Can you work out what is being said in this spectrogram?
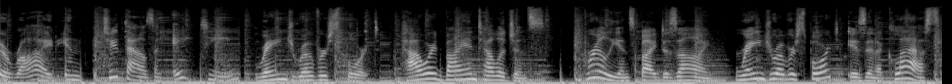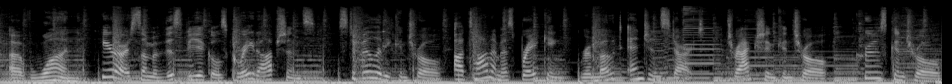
a ride in the 2018 Range Rover Sport. Powered by intelligence, brilliance by design. Range Rover Sport is in a class of one. Here are some of this vehicle's great options. Stability control, autonomous braking, remote engine start, traction control, cruise control,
